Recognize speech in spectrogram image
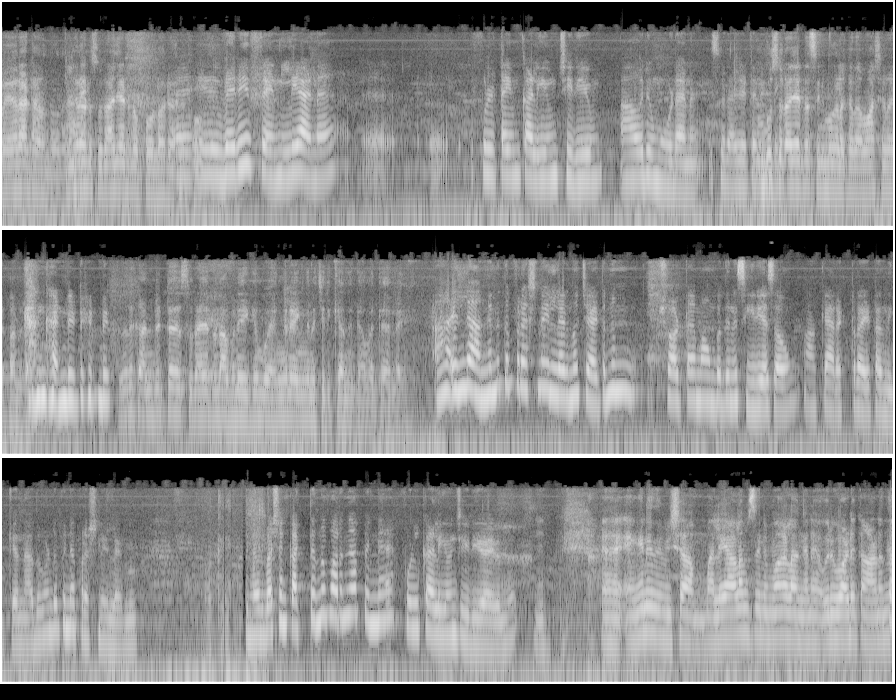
പേരായിട്ടാണ് തോന്നുന്നത് സുരാജായിട്ട് ഉള്ള ഒരു വെരി ഫ്രണ്ട്ലി ആണ്. ഫുൾ ടൈം കളിയും ചിരിയും ആ ഒരു മൂഡാണ് സുരാജേട്ടൻ സുരാജേട്ടൻ സിനിമകളൊക്കെ തമാശകളൊക്കെ കണ്ടിട്ടുണ്ട്. കണ്ടിട്ട് സുരാജേട്ടൻ അഭിനയിക്കുമ്പോൾ എങ്ങനെ എങ്ങനെ ചിരിക്കാൻ നിൽക്കാൻ പറ്റാല്ലേ ആ ഇല്ല അങ്ങനത്തെ പ്രശ്നമില്ലായിരുന്നു. ചേട്ടനും ഷോർട്ട് ടൈം ആകുമ്പോഴത്തേന് സീരിയസ് ആവും. ആ ക്യാരക്ടറായിട്ടാണ് നിൽക്കുന്നത് അതുകൊണ്ട് പിന്നെ പ്രശ്നമില്ലായിരുന്നു. ഓക്കെ പിന്നെ ഒരു കട്ട് കട്ടെന്ന് പറഞ്ഞാൽ പിന്നെ ഫുൾ കളിയും ചിരിയായിരുന്നു എങ്ങനെ നിമിഷ? മലയാളം സിനിമകൾ അങ്ങനെ ഒരുപാട് കാണുന്ന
